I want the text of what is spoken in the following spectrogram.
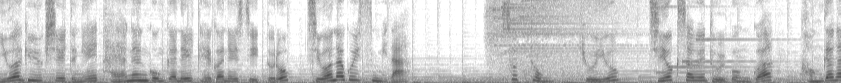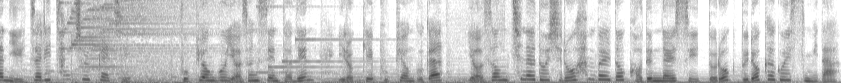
유아교육실 등의 다양한 공간을 대관할 수 있도록 지원하고 있습니다. 소통, 교육, 지역사회 돌봄과 건강한 일자리 창출까지 부평구 여성센터는 이렇게 부평구가 여성 친화 도시로 한 발 더 거듭날 수 있도록 노력하고 있습니다.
